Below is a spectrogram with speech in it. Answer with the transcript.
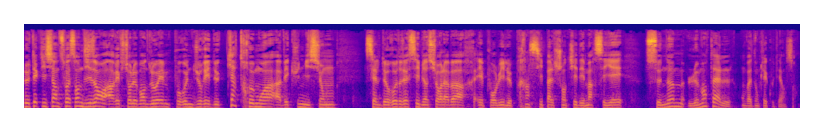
Le technicien de 70 ans arrive sur le banc de l'OM pour une durée de 4 mois avec une mission celle de redresser bien sûr la barre. Et pour lui, le principal chantier des Marseillais se nomme le mental. On va donc l'écouter ensemble.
